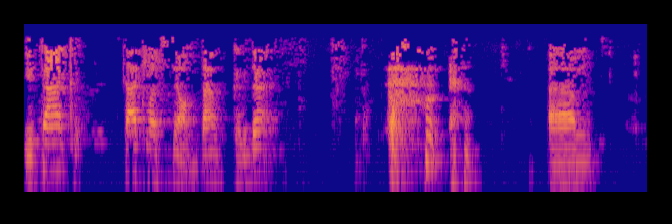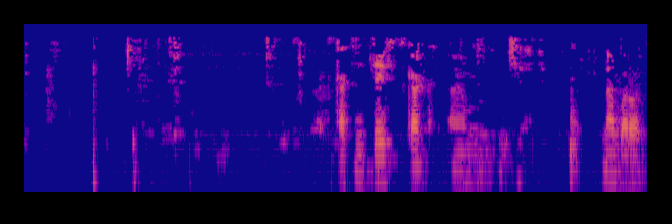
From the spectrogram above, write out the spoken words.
и так, так во всем. Там, когда как не тесть, как эм, наоборот.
